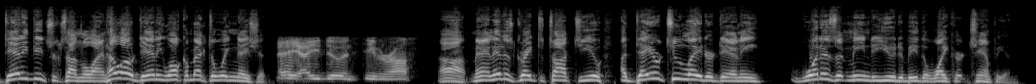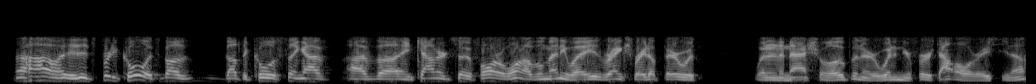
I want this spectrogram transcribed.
Danny Dietrich's on the line. Hello, Danny. Welcome back to Wing Nation. Hey, how you doing, Stephen Ross? Uh, man, it is great to talk to you. A day or two later, Danny, what does it mean to you to be the Weikert champion? Oh, it's pretty cool. It's about about the coolest thing I've I've uh, encountered so far. One of them, anyway. It ranks right up there with winning a national open or winning your first outlaw race. You know.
